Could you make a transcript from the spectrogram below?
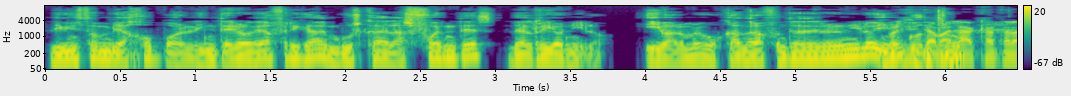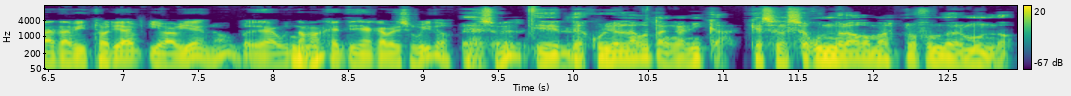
Livingstone viajó por el interior de África en busca de las fuentes del río Nilo. Iba el hombre buscando las fuentes del río Nilo y Hombre, si estaba en la catarata Victoria, iba bien, ¿no? Pues era nada más que tenía que haber subido. Eso es. Y descubrió el lago Tanganica, que es el segundo lago más profundo del mundo.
